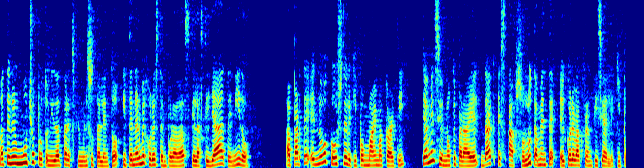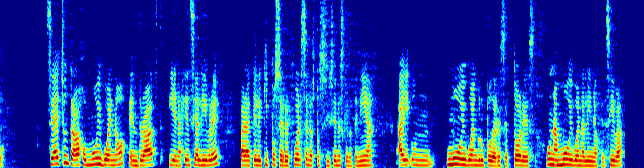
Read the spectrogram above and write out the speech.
va a tener mucha oportunidad para exprimir su talento y tener mejores temporadas que las que ya ha tenido. Aparte, el nuevo coach del equipo Mike McCarthy ya mencionó que para él Dak es absolutamente el coreback franquicia del equipo. Se ha hecho un trabajo muy bueno en draft y en agencia libre para que el equipo se refuerce en las posiciones que no tenía. Hay un muy buen grupo de receptores, una muy buena línea ofensiva.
